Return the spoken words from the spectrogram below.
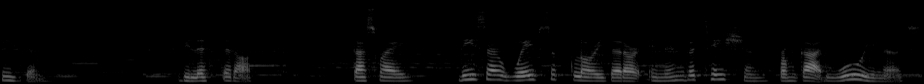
season be lifted off. That's why these are waves of glory that are an invitation from God, wooing us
